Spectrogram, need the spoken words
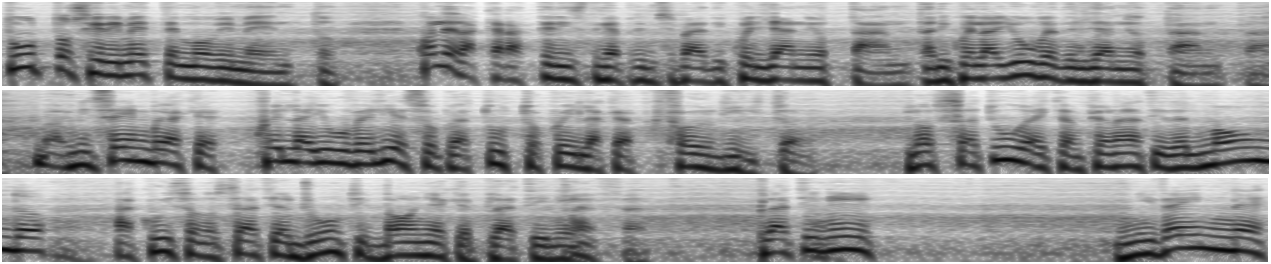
tutto si rimette in movimento. Qual è la caratteristica principale di quegli anni Ottanta, di quella Juve degli anni Ottanta? Mi sembra che quella Juve lì è soprattutto quella che ha fornito l'ossatura ai campionati del mondo a cui sono stati aggiunti Bognac e Platini. Platini mi venne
